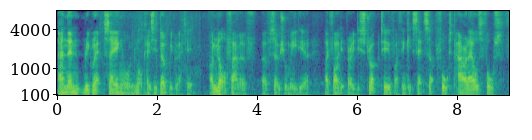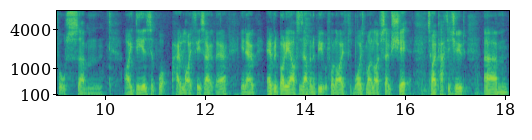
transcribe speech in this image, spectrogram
and then regret saying, or in a lot of cases, don't regret it. I'm not a fan of of social media. I find it very destructive. I think it sets up false parallels, false false um, ideas of what how life is out there. You know, everybody else is having a beautiful life. Why is my life so shit? Type attitude. Um,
